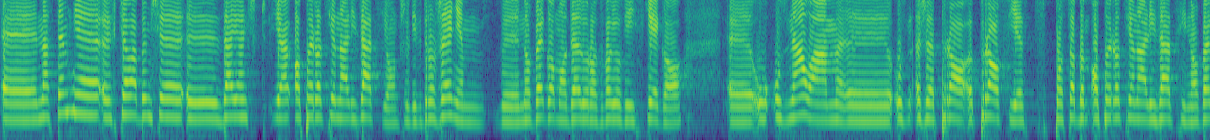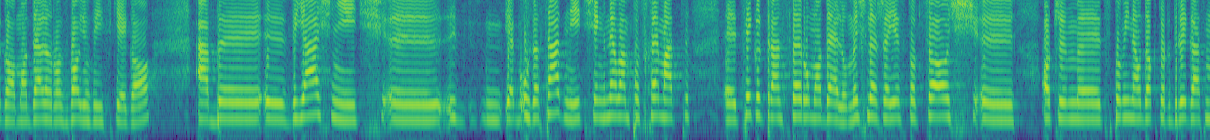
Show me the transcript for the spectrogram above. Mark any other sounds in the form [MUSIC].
E, Następnie e, chciałabym się e, zająć operacjonalizacją, czyli wdrożeniem nowego modelu rozwoju wiejskiego. E, Uznałam, uzn- że pro, PROF jest sposobem operacjonalizacji nowego modelu rozwoju wiejskiego, aby e, wyjaśnić, e, e, jakby uzasadnić, sięgnęłam po schemat cykl transferu modelu. Myślę, że jest to coś, o czym wspominał dr Drygas,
